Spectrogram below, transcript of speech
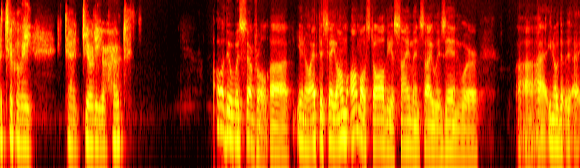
particularly uh, dear to your heart? Oh, there was several. Uh, you know, I have to say, al- almost all the assignments I was in were, uh, you know, the, uh,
